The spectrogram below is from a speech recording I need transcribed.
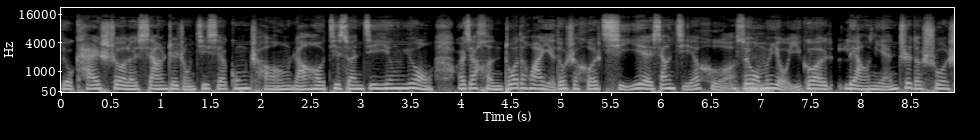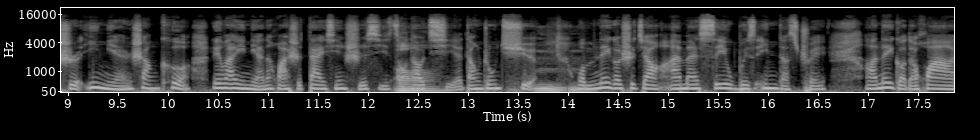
有开设了像这种机械工程，然后计算机应用，而且很多的话也都是和企业相结合。所以我们有一个两年制的硕士，一年上课，另外一年的话是带薪实习，走到企业当中去。我们那个是叫 MSc with Industry，啊，那个的话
